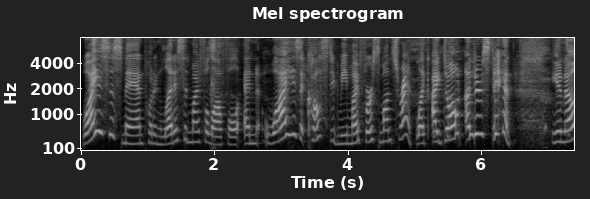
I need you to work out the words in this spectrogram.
why is this man putting lettuce in my falafel and why is it costing me my first month's rent? Like I don't understand, you know?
